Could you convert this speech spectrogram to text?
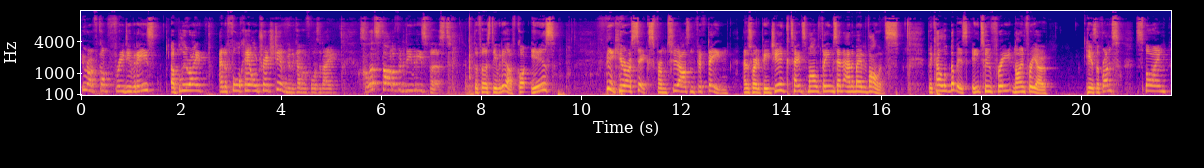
Here I've got three DVDs, a Blu-ray, and a 4K Ultra HD I'm going to cover for today. So let's start off with the DVDs first. The first DVD I've got is Big Hero 6 from 2015, and it's rated PG and contains mild themes and animated violence. The catalog number is E23930. Here's the front, spine,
